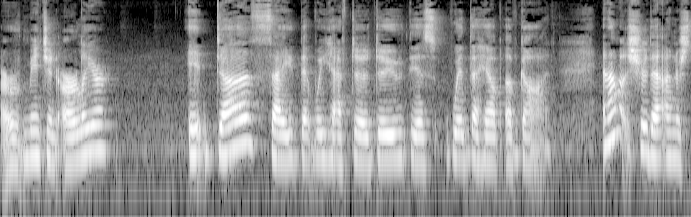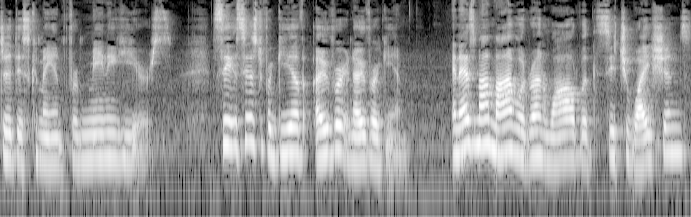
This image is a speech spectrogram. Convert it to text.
or mentioned earlier, it does say that we have to do this with the help of God. And I'm not sure that I understood this command for many years. See, it says to forgive over and over again. And as my mind would run wild with situations,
